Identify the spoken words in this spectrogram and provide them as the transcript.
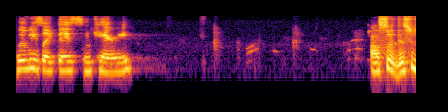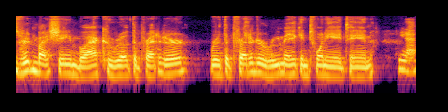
Movies like this and Carrie. Also, this was written by Shane Black, who wrote The Predator, wrote the Predator remake in 2018, Yeah.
